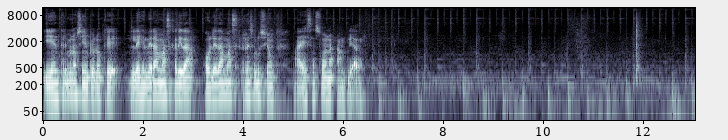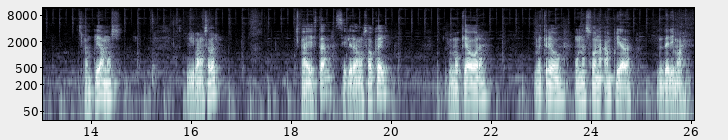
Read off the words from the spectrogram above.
y en términos simples lo que le genera más calidad o le da más resolución a esa zona ampliada. ampliamos y vamos a ver ahí está si le damos a ok vemos que ahora me creó una zona ampliada de la imagen.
